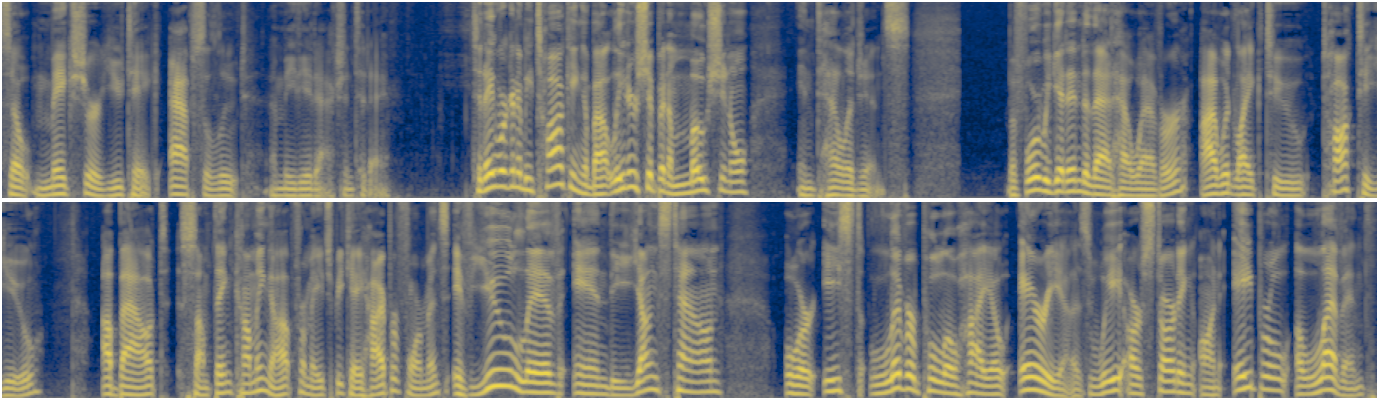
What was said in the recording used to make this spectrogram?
So make sure you take absolute immediate action today. Today, we're going to be talking about leadership and emotional intelligence. Before we get into that, however, I would like to talk to you about something coming up from HBK High Performance. If you live in the Youngstown or East Liverpool, Ohio areas, we are starting on April 11th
